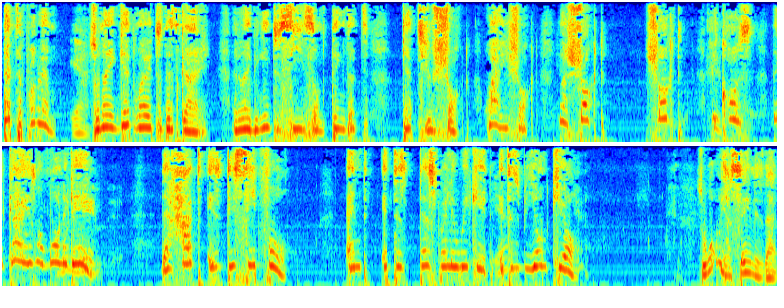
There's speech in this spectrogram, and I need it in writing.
That's the problem. Yeah. So now you get married to this guy, and I begin to see something that gets you shocked. Why are you shocked? You're shocked. Shocked because the guy is not born, again. The heart is deceitful and it is desperately wicked. Yeah. It is beyond cure. Yeah. So what we are saying is that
